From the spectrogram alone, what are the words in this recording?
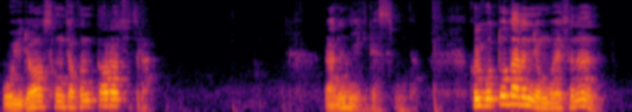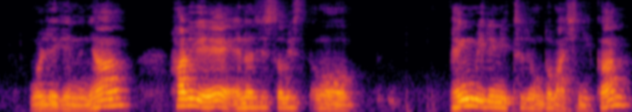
오히려 성적은 떨어지더라. 라는 얘기를 했습니다. 그리고 또 다른 연구에서는 뭘 얘기했느냐? 하루에 에너지 서비스, 어, 100ml 정도 마시니까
